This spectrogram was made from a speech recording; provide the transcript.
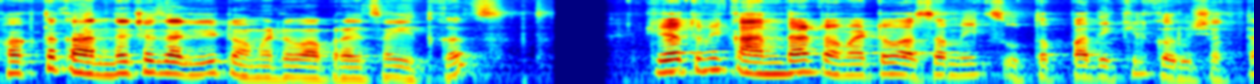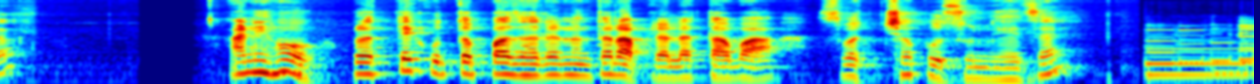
फक्त कांद्याच्या जागी टोमॅटो वापरायचा इतकंच. किंवा तुम्ही कांदा टोमॅटो असा मिक्स उत्तप्पा देखील करू शकता. आणि हो प्रत्येक उत्तप्पा झाल्यानंतर आपल्याला तवा स्वच्छ पुसून घ्यायचा आहे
